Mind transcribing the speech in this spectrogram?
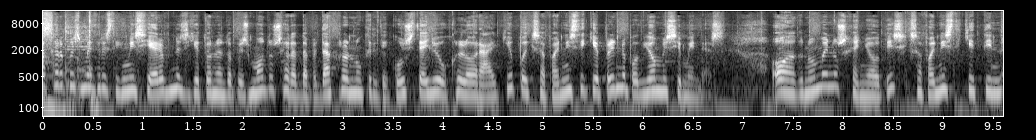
Άκραπες μέχρι στιγμής οι έρευνες για τον εντοπισμό του 45χρονου κριτικού Στέλιου Χλωράκη που εξαφανίστηκε πριν από δυόμισι μήνες. Ο αγνούμενος Χανιώτης εξαφανίστηκε την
